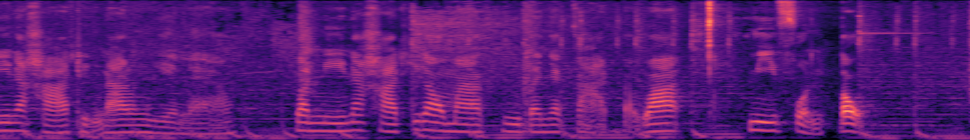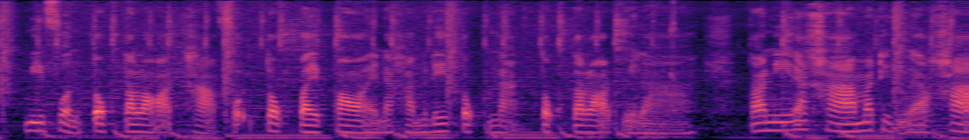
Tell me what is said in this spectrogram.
นี่นะคะถึงหน้าโรงเรียนแล้ว วันนี้นะคะที่เรามาคือบรรยากาศแบบว่ามีฝนตก มีฝนตกตลอดค่ะ ฝนตกปล่อยๆนะคะ ไม่ได้ตกหนักตกตลอดเวลา ตอนนี้นะคะมาถึงแล้วค่ะ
